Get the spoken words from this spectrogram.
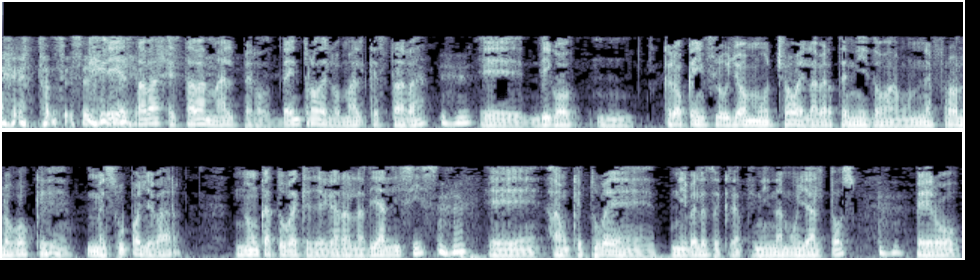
Entonces, este, Sí, estaba, estaba mal, pero dentro de lo mal que estaba, eh, digo, mm, creo que influyó mucho el haber tenido a un nefrólogo que me supo llevar. Nunca tuve que llegar a la diálisis, eh, aunque tuve niveles de creatinina muy altos, pero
